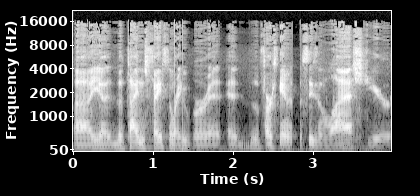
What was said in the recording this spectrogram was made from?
Uh, yeah, the Titans faced Amari Cooper at, at the first game of the season last year,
